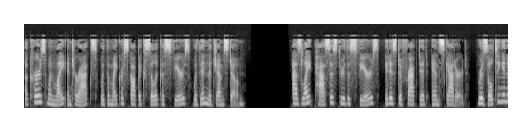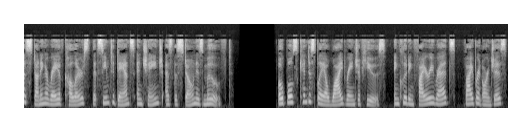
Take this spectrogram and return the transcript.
occurs when light interacts with the microscopic silica spheres within the gemstone. As light passes through the spheres, it is diffracted and scattered, resulting in a stunning array of colors that seem to dance and change as the stone is moved. Opals can display a wide range of hues, including fiery reds, vibrant oranges,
